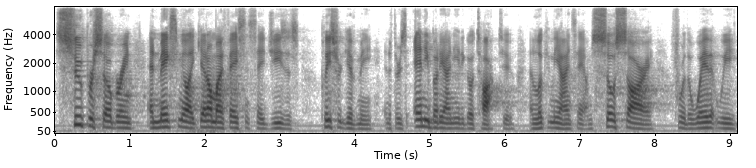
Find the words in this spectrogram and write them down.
Super sobering and makes me like get on my face and say, Jesus, please forgive me. And if there's anybody I need to go talk to and look in the eye and say, I'm so sorry for the way that we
